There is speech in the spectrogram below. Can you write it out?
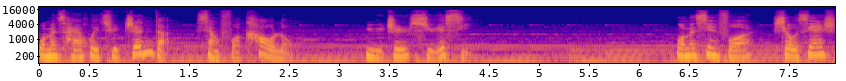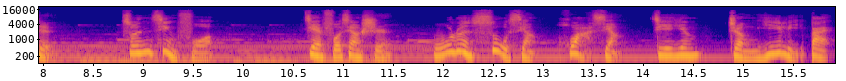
我们才会去真的向佛靠拢，与之学习。我们信佛，首先是尊敬佛，见佛像时。无论塑像、画像，皆应整衣礼拜，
